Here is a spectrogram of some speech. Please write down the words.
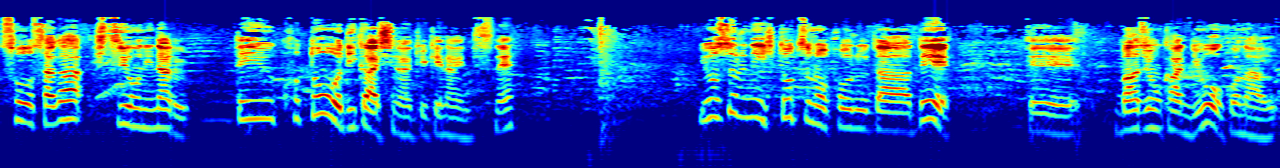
操作が必要になるっていうことを理解しないといけないんですね。要するに一つのフォルダで、えーバージョン管理を行う。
